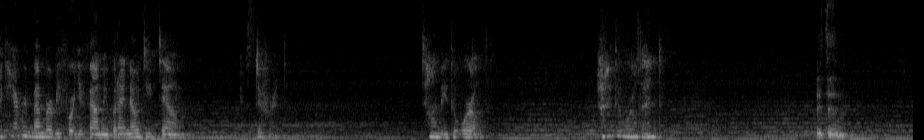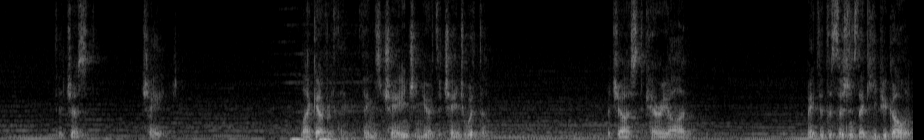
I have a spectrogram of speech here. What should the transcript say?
I can't remember before you found me, but I know deep down it was different. Tell me, the world. How did the world end? It didn't. It just changed. Like everything, things change and you have to change with them. Adjust, carry on. Make the decisions that keep you going.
